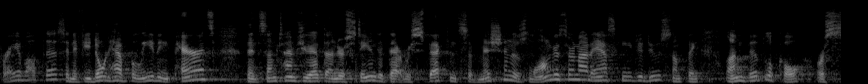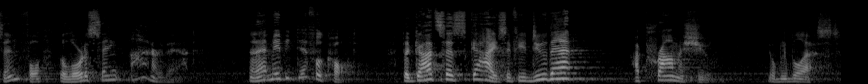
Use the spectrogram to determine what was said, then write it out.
pray about this? And if you don't have believing parents, then sometimes you have to understand that that respect and submission, as long as they're not asking you to do something unbiblical or sinful, the Lord is saying, Honor that. Now, that may be difficult. But God says, Guys, if you do that, I promise you, you'll be blessed.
